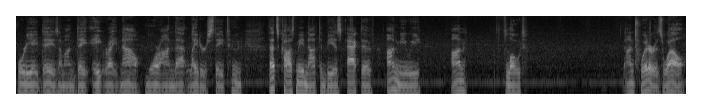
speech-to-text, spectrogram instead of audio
48 days. I'm on day eight right now. More on that later. Stay tuned. That's caused me not to be as active on MeWe, on Flote, on Twitter as well,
